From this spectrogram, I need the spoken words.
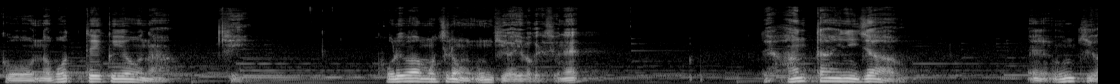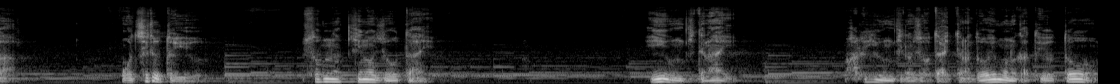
こう登っていくような木これはもちろん運気がいいわけですよね。で反対にじゃあ、え運気が落ちるというそんな気の状態。いい運気ってない。悪い運気の状態っていうのはどういうものかというと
